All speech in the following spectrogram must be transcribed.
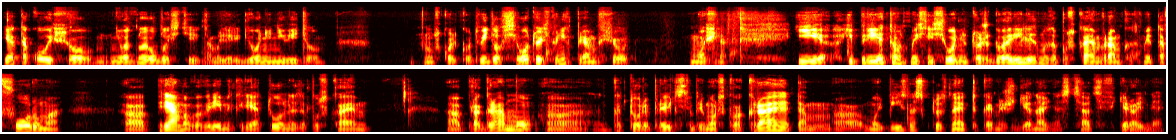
я такого еще ни в одной области там или регионе не видел. Ну, сколько вот видел всего, то есть у них прям все мощно. И, и при этом, вот мы с ней сегодня тоже говорили, мы запускаем в рамках метафорума, а, прямо во время креатона запускаем программу, которую правительство Приморского края, там мой бизнес, кто знает, такая межрегиональная ассоциация федеральная,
